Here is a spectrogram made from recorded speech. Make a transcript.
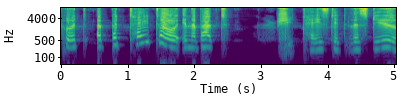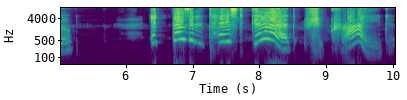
put a potato in the pot. She tasted the stew. It doesn't taste good, she cried.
